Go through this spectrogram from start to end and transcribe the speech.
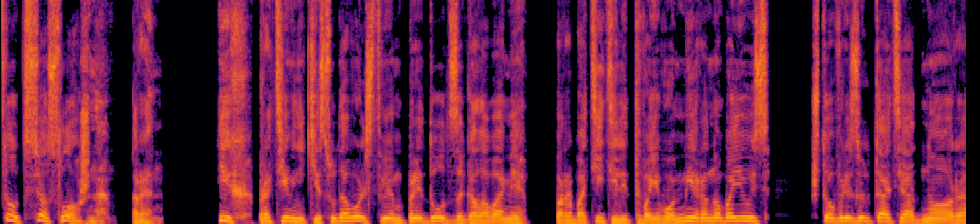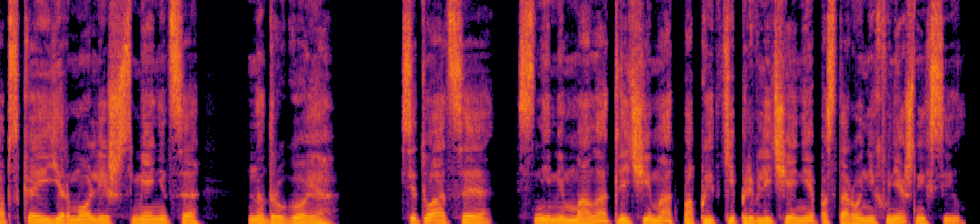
тут все сложно, Рен. Их противники с удовольствием придут за головами поработителей твоего мира, но боюсь, что в результате одно арабское ермо лишь сменится на другое. Ситуация с ними мало отличима от попытки привлечения посторонних внешних сил.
